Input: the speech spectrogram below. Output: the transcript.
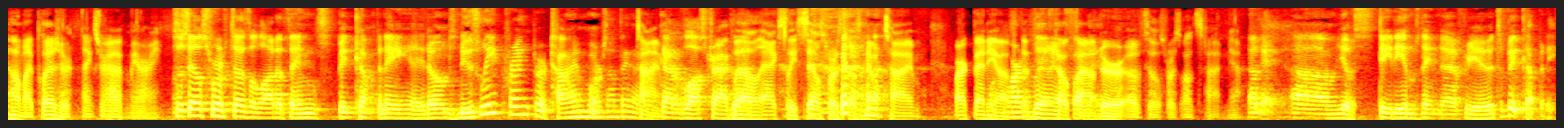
Oh, my pleasure. Thanks for having me, Ari. So Salesforce does a lot of things. Big company. It owns Newsweek, right? Or Time or something? Time. I kind of lost track well, of that. Well, actually, Salesforce doesn't have Time. Marc Benioff, Marc the Benioff, co-founder okay. of Salesforce, owns Time. Yeah. Okay. Um, you have stadiums named after you. It's a big company.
